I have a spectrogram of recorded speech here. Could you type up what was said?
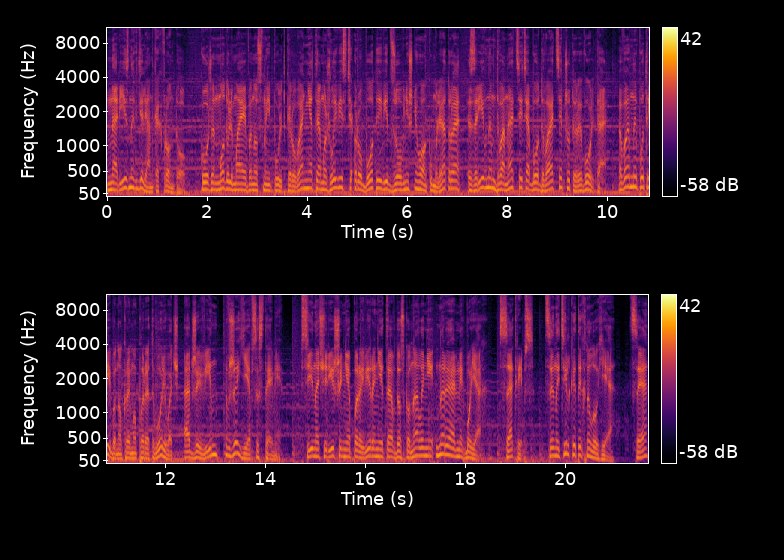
на різних ділянках фронту. Кожен модуль має виносний пульт керування та можливість роботи від зовнішнього акумулятора з рівнем 12 або 24 вольта. Вам не потрібен окремо перетворювач, адже він вже є в системі. Всі наші рішення перевірені та вдосконалені на реальних боях. Сакріпс це не тільки технологія, це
